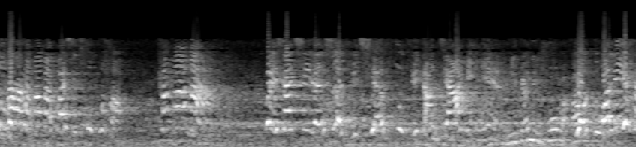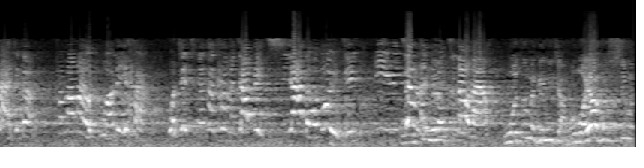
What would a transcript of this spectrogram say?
说他妈妈关系处不好，他妈妈，惠山区人社局前副局长贾敏。有多厉害？这个他妈妈有多厉害？我这几年在他们家被欺压的，我都已经抑郁症了，你们知道吗？我这么跟你讲吧，我要不是因为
